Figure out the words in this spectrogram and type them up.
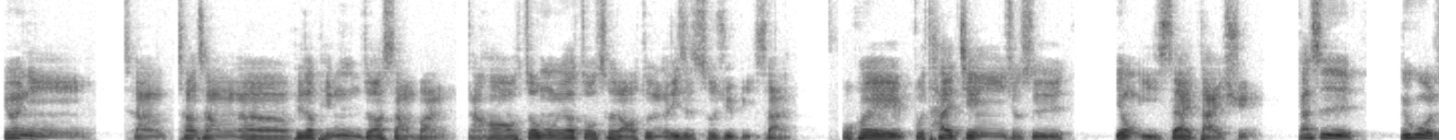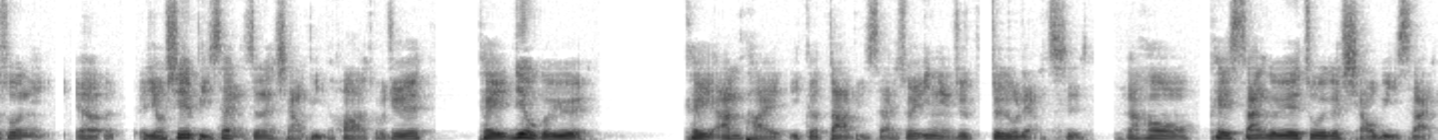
因为你常常常呃，比如说平日你都要上班，然后周末要舟车劳顿的一直出去比赛，我会不太建议就是用以赛代训。但是如果说你呃有些比赛你真的想比的话，我觉得可以六个月可以安排一个大比赛，所以一年就最多两次，然后可以三个月做一个小比赛。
